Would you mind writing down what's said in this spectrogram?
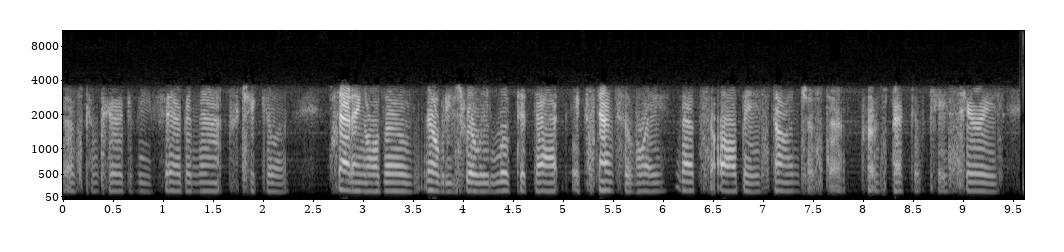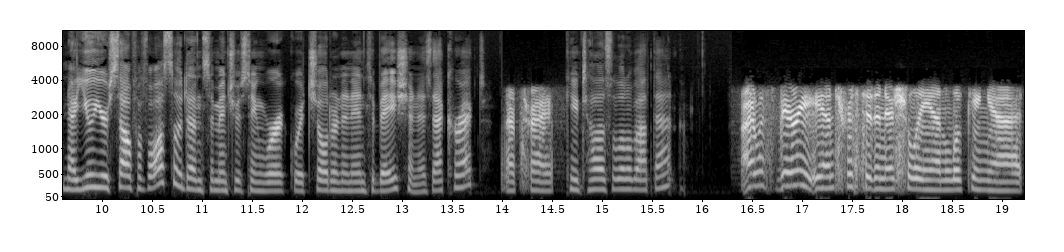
as compared to VFib in that particular setting, although nobody's really looked at that extensively. That's all based on just a prospective case series. Now, you yourself have also done some interesting work with children in intubation, is that correct? That's right. Can you tell us a little about that? I was very interested initially in looking at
